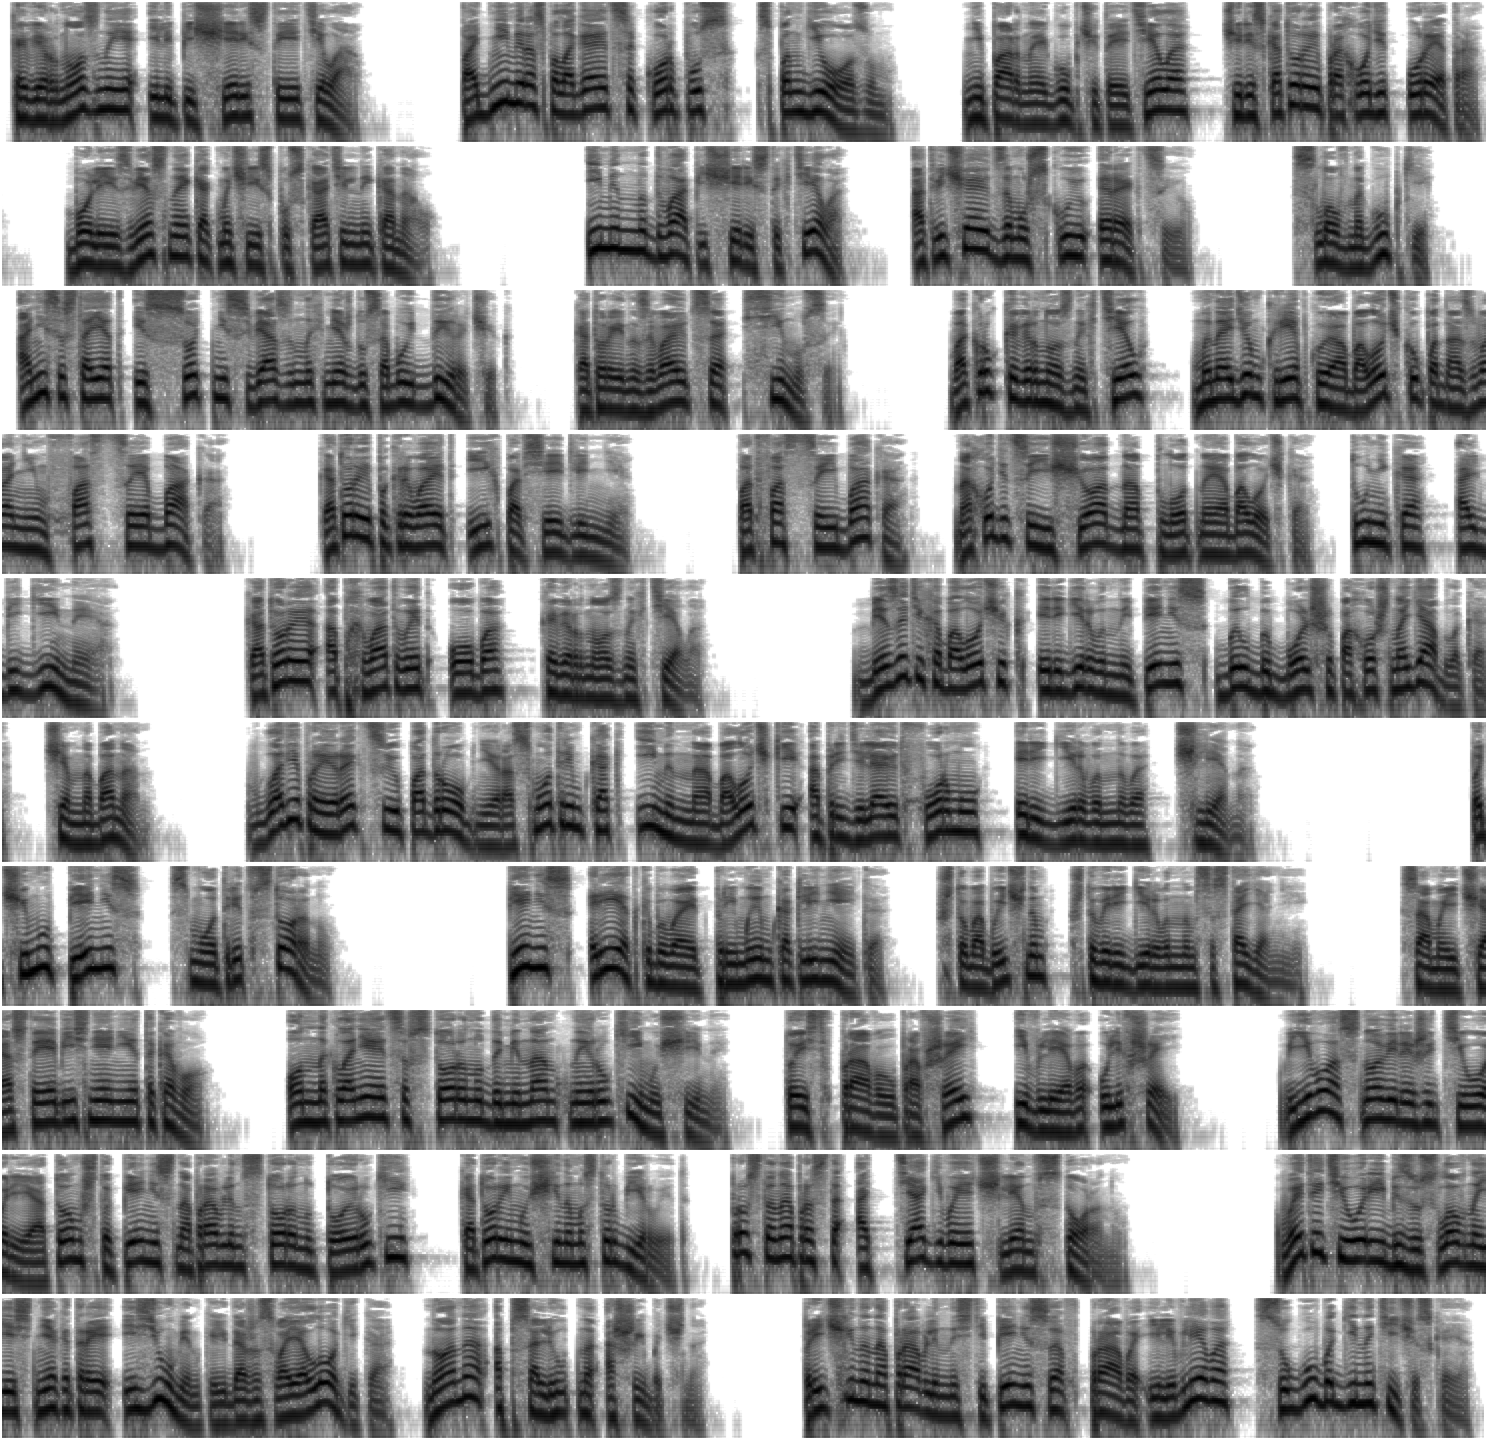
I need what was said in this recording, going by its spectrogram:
кавернозные или пещеристые тела. Под ними располагается корпус спонгиозум, непарное губчатое тело, через которое проходит уретра, более известное как мочеиспускательный канал. Именно два пещеристых тела отвечают за мужскую эрекцию. Словно губки, они состоят из сотни связанных между собой дырочек, которые называются синусы. Вокруг кавернозных тел мы найдем крепкую оболочку под названием фасция бака, которая покрывает их по всей длине. Под фасцией бака находится еще одна плотная оболочка — туника альбигинея, которая обхватывает оба кавернозных тела. Без этих оболочек эрегированный пенис был бы больше похож на яблоко, чем на банан. В главе про эрекцию подробнее рассмотрим, как именно оболочки определяют форму эрегированного члена. Почему пенис смотрит в сторону? Пенис редко бывает прямым, как линейка, что в обычном, что в эрегированном состоянии. Самое частое объяснение таково он наклоняется в сторону доминантной руки мужчины, то есть вправо у правшей и влево у левшей. В его основе лежит теория о том, что пенис направлен в сторону той руки, которой мужчина мастурбирует, просто-напросто оттягивая член в сторону. В этой теории, безусловно, есть некоторая изюминка и даже своя логика, но она абсолютно ошибочна. Причина направленности пениса вправо или влево сугубо генетическая.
